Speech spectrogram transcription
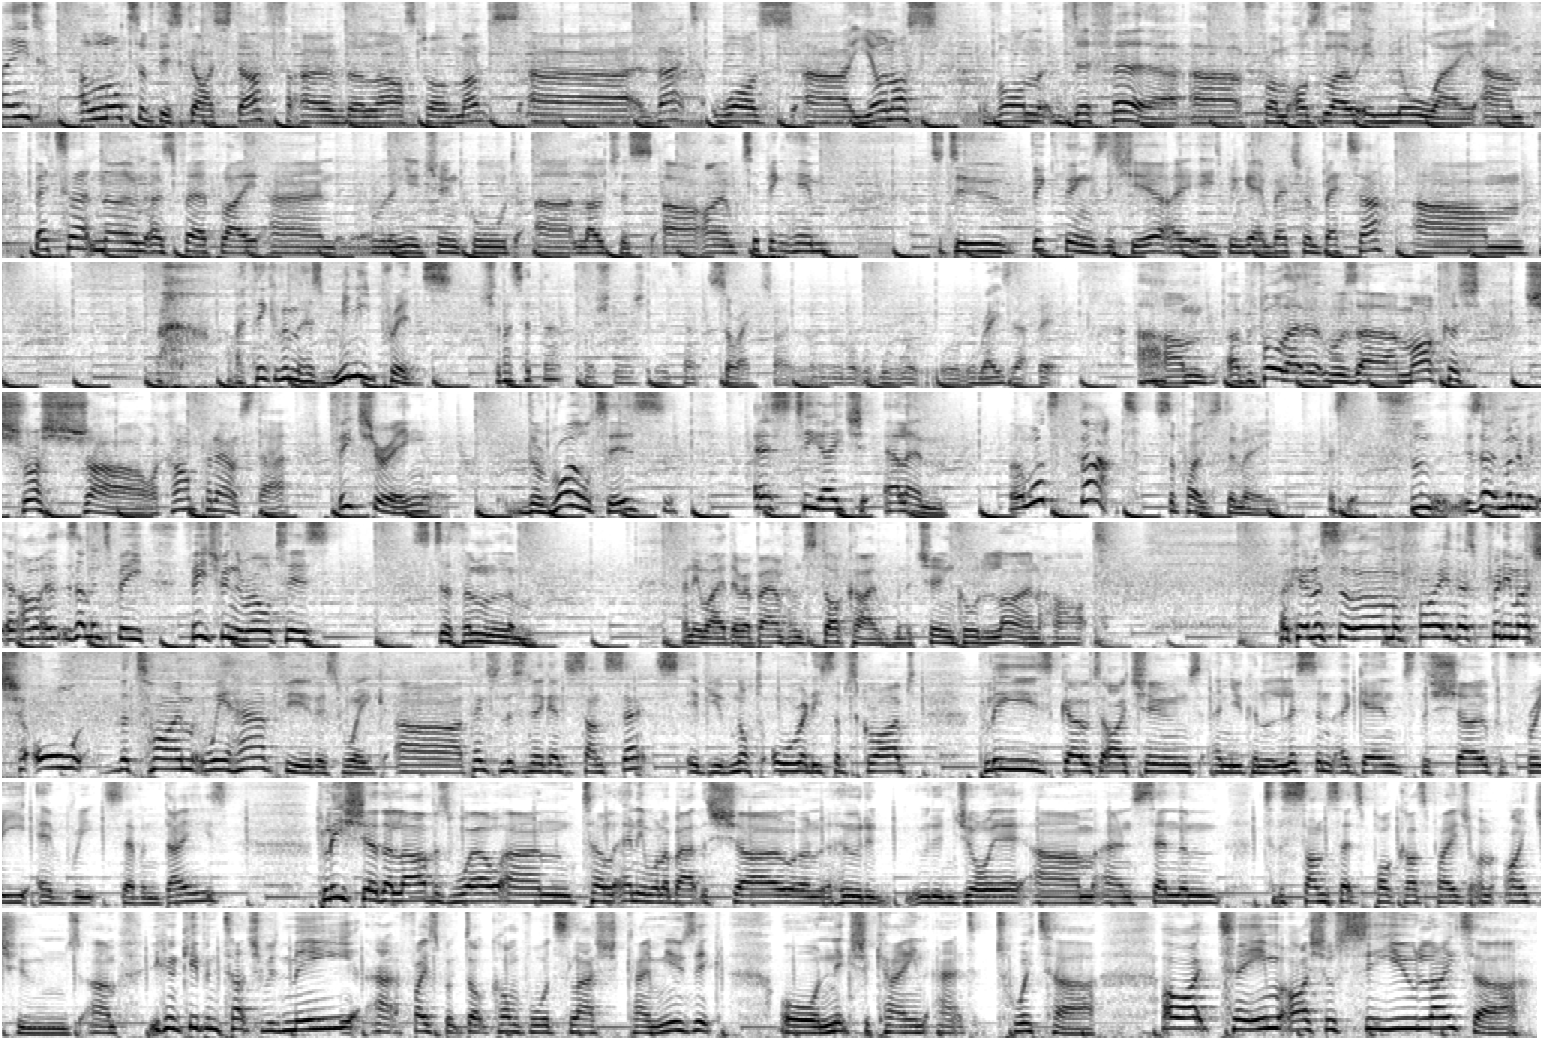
played a lot of this guy's stuff over the last 12 months. Uh, that was uh, Jonas von der Fer uh, from Oslo in Norway, um, better known as Fehrplay, and with a new tune called uh, Lotus. Uh, I am tipping him to do big things this year. Uh, He's been getting better and better. Um, I think of him as mini Prydz. Should I said that? I'm not sure I should have said that. Sorry, sorry. We'll, we'll- we'll- erase that bit. Um, uh, before that, it was uh, Marcus Schroschal. I can't pronounce that. Featuring the royalties STHLM. Uh, what's that supposed to mean? Is, that meant to be? um, Is that meant to be featuring the royalties? Stuthlum. Anyway, they're a band from Stockholm with a tune called Lionheart. Okay, listen, I'm afraid that's pretty much all the time we have for you this week. Uh, thanks for listening again to Sunsets. If you've not already subscribed, please go to iTunes and you can listen again to the show for free every seven days. Please share the love as well and tell anyone about the show and who'd, who'd enjoy it um, and send them to the Sunsets podcast page on iTunes. Um, you can keep in touch with me at facebook.com forward slash chicane music or Nick Chicane at Twitter. All right, team, I shall see you later.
